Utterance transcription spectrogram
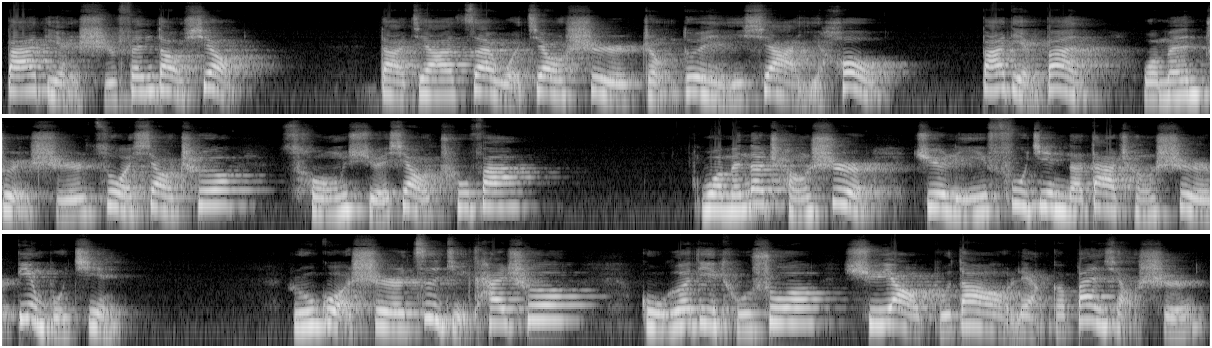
八点十分到校。大家在我教室整顿一下以后，八点半我们准时坐校车从学校出发。我们的城市距离附近的大城市并不近。如果是自己开车，谷歌地图说需要不到两个半小时。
